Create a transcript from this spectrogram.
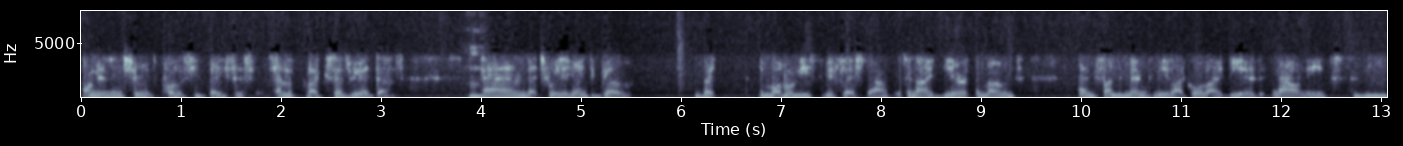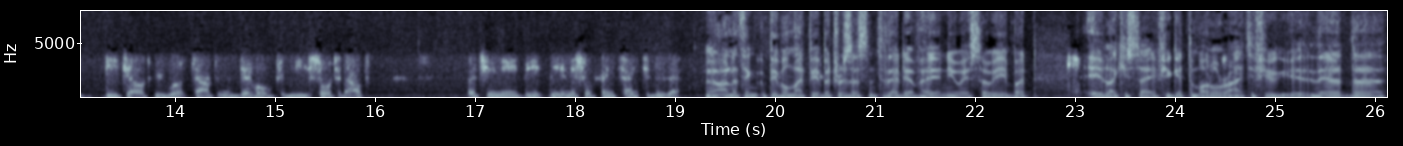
on an insurance policy basis, like Sasria does. Hmm. And that's where you're going to go. But the model needs to be fleshed out. It's an idea at the moment. And fundamentally, like all ideas, it now needs the details to be worked out and the devil to be sorted out. But you need the, the initial think tank to do that. Yeah, and I think people might be a bit resistant to the idea of hey, a new SOE, but it, like you say, if you get the model right, if you the the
